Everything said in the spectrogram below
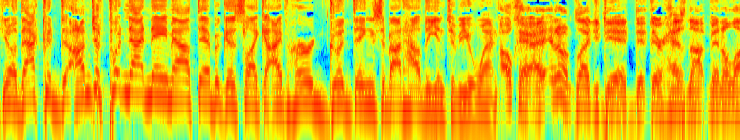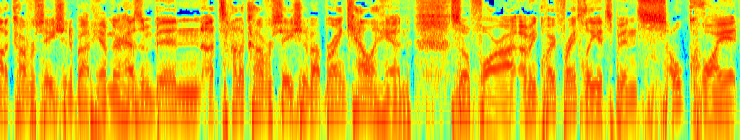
you know that could. I'm just putting that name out there because like I've heard good things about how the interview went. Okay, I, and I'm glad you did. There has not been a lot of conversation about him. There hasn't been a ton of conversation about Brian Callahan so far. I, I mean, quite frankly, it's been so quiet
